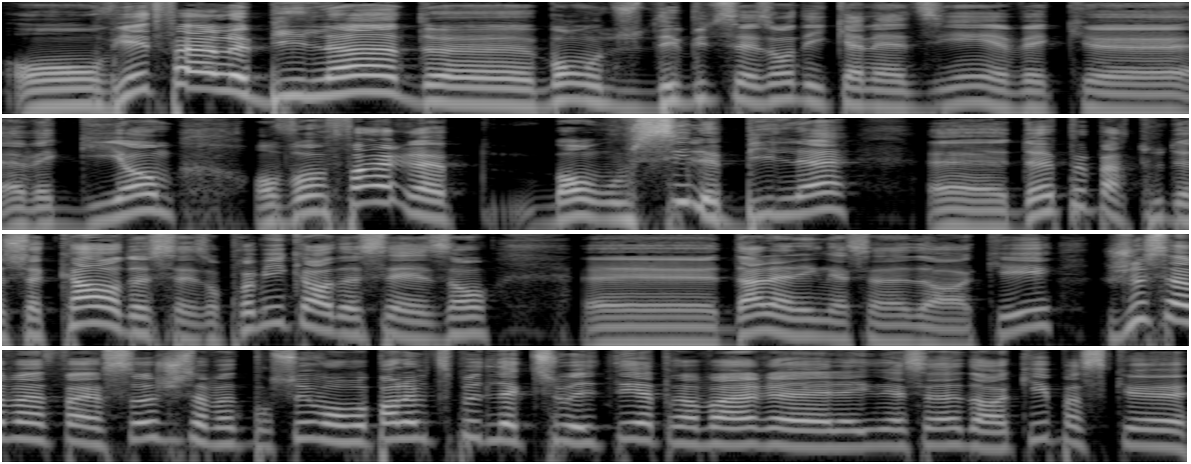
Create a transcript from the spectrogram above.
On vient de faire le bilan de, bon, du début de saison des Canadiens avec, euh, avec Guillaume. On va faire euh, bon, aussi le bilan euh, d'un peu partout, de ce quart de saison, premier quart de saison dans la Ligue nationale de hockey. Juste avant de faire ça, juste avant de poursuivre, on va parler un petit peu de l'actualité à travers la Ligue nationale de hockey parce que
